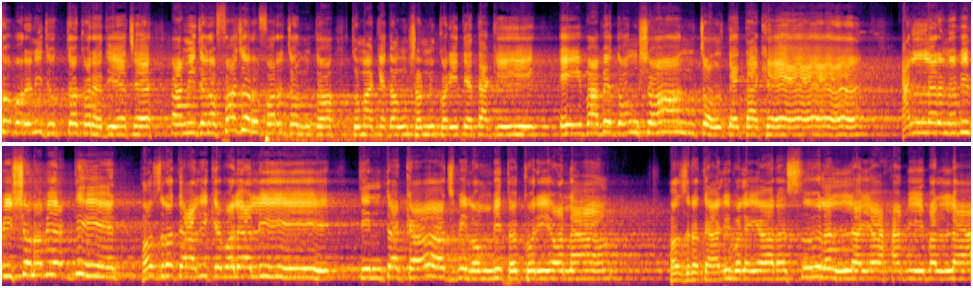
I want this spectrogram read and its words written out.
কবরে নিযুক্ত করে দিয়েছে। আমি যেন ফজর পর্যন্ত তোমাকে দংশন করিতে থাকি। এইভাবে দংশন চলতে থাকে। আল্লাহর নবী বিশ্ব নবী একদিন হজরত আলীকে বলে, আলী, তিনটা কাজ বিলম্বিত করিও না। হজরত আলী বলে রাসূল আল্লাহ হাবিব আল্লাহ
